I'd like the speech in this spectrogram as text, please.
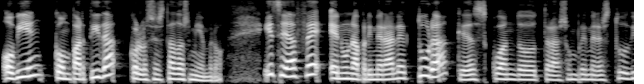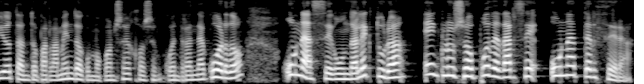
o bien compartida con los Estados miembros. Y se hace en una primera lectura, que es cuando tras un primer estudio tanto Parlamento como Consejo se encuentran de acuerdo, una segunda lectura e incluso puede darse una tercera,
